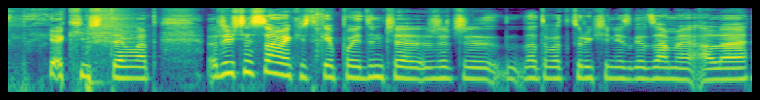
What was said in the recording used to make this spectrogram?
na jakiś temat. Oczywiście są jakieś takie pojedyncze rzeczy, na temat których się nie zgadzamy, ale y,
